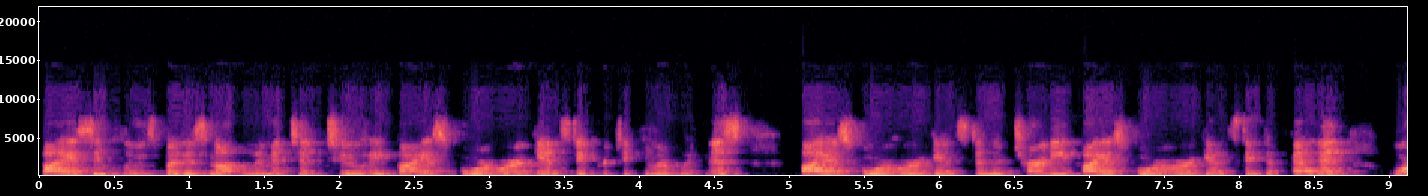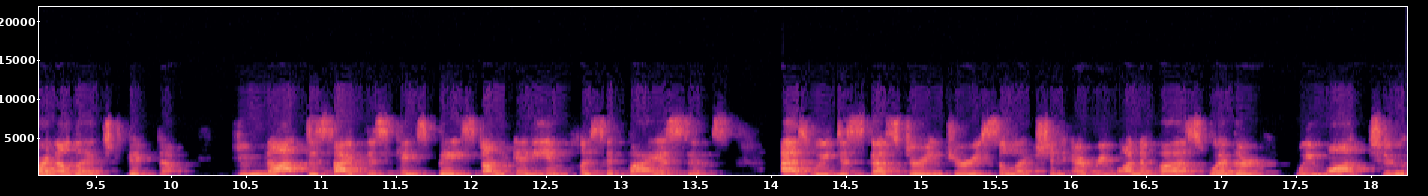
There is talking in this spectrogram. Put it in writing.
Bias includes but is not limited to a bias for or against a particular witness, bias for or against an attorney, bias for or against a defendant, or an alleged victim. Do not decide this case based on any implicit biases. As we discussed during jury selection, every one of us, whether we want to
